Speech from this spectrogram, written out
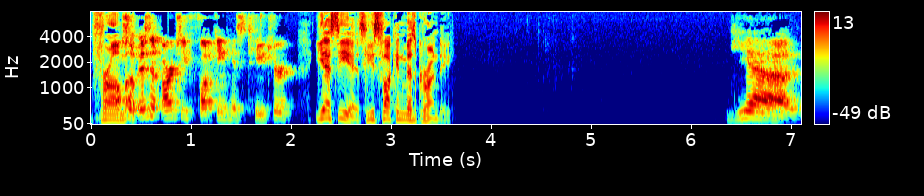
from Also, isn't Archie fucking his teacher? yes he is. He's fucking miss grundy Yeah.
